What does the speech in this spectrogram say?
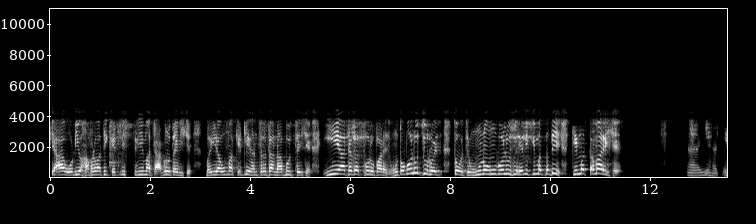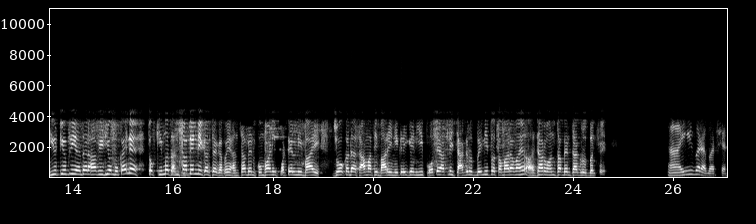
કે આ ઓડિયો સાંભળવાથી કેટલી સ્ત્રીમાં જાગૃત આવી છે. બૈરાઉમાં કેટલી અંધશ્રદ્ધા નાબૂદ થઈ છે. ઈ આ જગત પૂરું પાડે છે. હું તો બોલું જ છું રોજ. તો જે હું નો હું બોલું છું એની કિંમત નથી. કિંમત તમારી છે. યુટ્યુબની અંદર આ વીડિયો મુકાય ને તો કિંમત હંસાબેનની કરશે કે ભાઈ હંસાબેન કુંભાણી પટેલની બાઈ જો કદાચ આમાંથી બારી નીકળી ગઈ ને ઈ પોતે આટલી જાગૃત બની તો તમારામાં હજારો હંસાબેન જાગૃત બનશે. હા ઈ બરાબર છે.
